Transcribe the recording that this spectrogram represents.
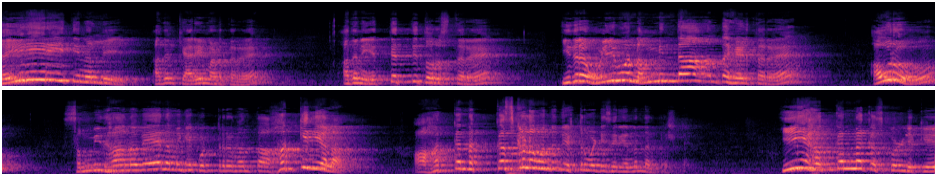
ಡೈರಿ ರೀತಿಯಲ್ಲಿ ಅದನ್ನು ಕ್ಯಾರಿ ಮಾಡ್ತಾರೆ, ಅದನ್ನು ಎತ್ತೆತ್ತಿ ತೋರಿಸ್ತಾರೆ, ಇದರ ಉಳಿವು ನಮ್ಮಿಂದ ಅಂತ ಹೇಳ್ತಾರೆ, ಅವರು ಸಂವಿಧಾನವೇ ನಮಗೆ ಕೊಟ್ಟಿರುವಂಥ ಹಕ್ಕಿದೆಯಲ್ಲ, ಆ ಹಕ್ಕನ್ನು ಕಸ್ಕೊಳ್ಳುವಂಥದ್ದು ಎಷ್ಟು ಮಟ್ಟಿ ಸರಿ ಅನ್ನೋದು ನನ್ನ ಪ್ರಶ್ನೆ. ಈ ಹಕ್ಕನ್ನ ಕಸ್ಕೊಳ್ಳಿಕ್ಕೆ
